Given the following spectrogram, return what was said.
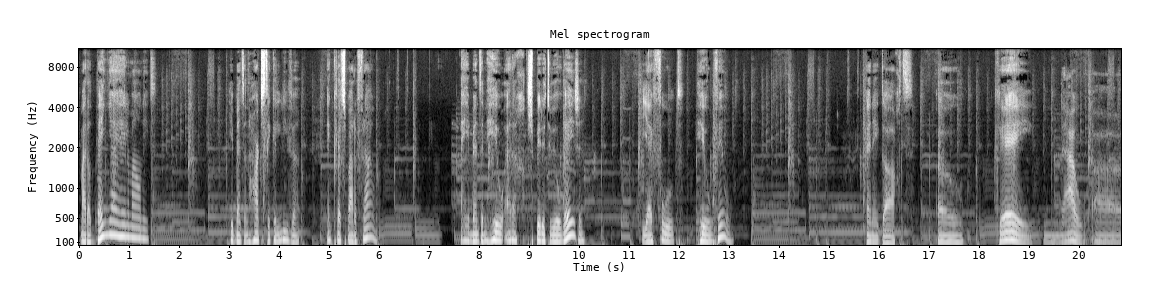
Maar dat ben jij helemaal niet. Je bent een hartstikke lieve en kwetsbare vrouw. En je bent een heel erg spiritueel wezen. Jij voelt heel veel. En ik dacht, oké. Nou, uh,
